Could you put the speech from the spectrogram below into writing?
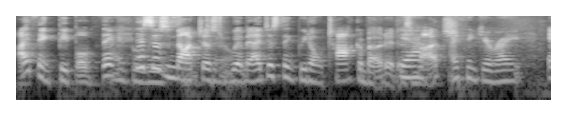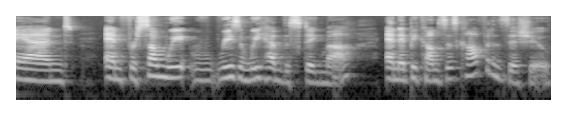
I think people. They, I this is not so, just too. women. I just think we don't talk about it as much, I think you're right. and and for some we, reason we have the stigma, and it becomes this confidence issue.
